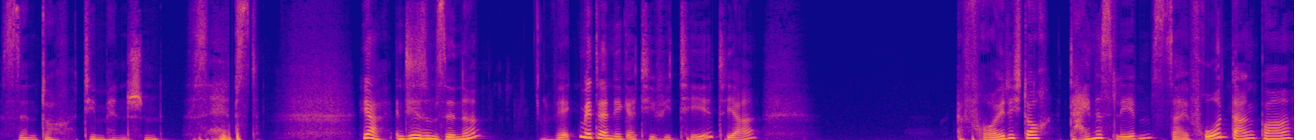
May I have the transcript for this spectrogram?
sind doch die Menschen selbst. Ja, in diesem Sinne, weg mit der Negativität, ja. Erfreu dich doch deines Lebens, sei froh und dankbar,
